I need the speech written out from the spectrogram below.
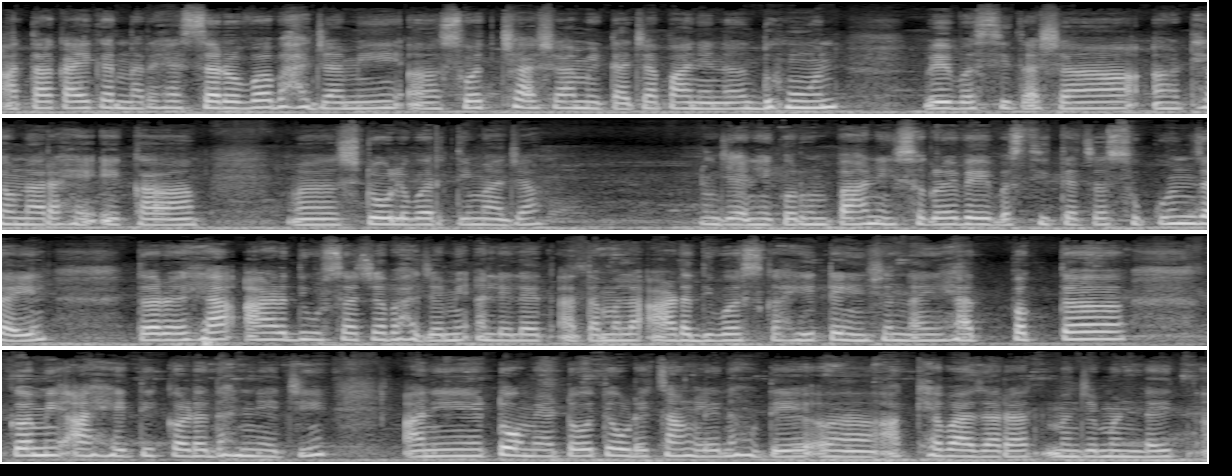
आता काय करणार आहे? ह्या सर्व भाज्या मी स्वच्छ अशा मिठाच्या पाण्यानं धुवून व्यवस्थित अशा ठेवणार आहे एका स्टोलवरती माझ्या. जेणेकरून पाणी सगळं व्यवस्थित त्याचं सुकून जाईल. तर ह्या आठ दिवसाच्या भाज्या मी आणलेल्या आहेत. आता मला आठ दिवस काही टेन्शन नाही. ह्यात फक्त कमी आहे ती कडधान्याची आणि टोमॅटो तेवढे चांगले नव्हते. अख्ख्या बाजारात म्हणजे मंडईत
